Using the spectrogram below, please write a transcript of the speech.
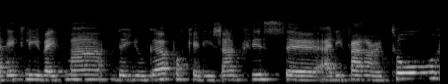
avec les vêtements de yoga pour que les gens puissent aller faire un tour.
